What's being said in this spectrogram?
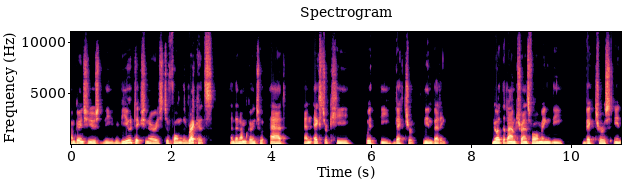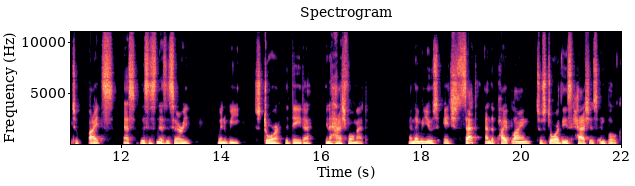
I'm going to use the review dictionaries to form the records, and then I'm going to add an extra key with the vector, the embedding. Note that I'm transforming the vectors into bytes, as this is necessary when we store the data in a hash format. And then we use hset and the pipeline to store these hashes in bulk.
